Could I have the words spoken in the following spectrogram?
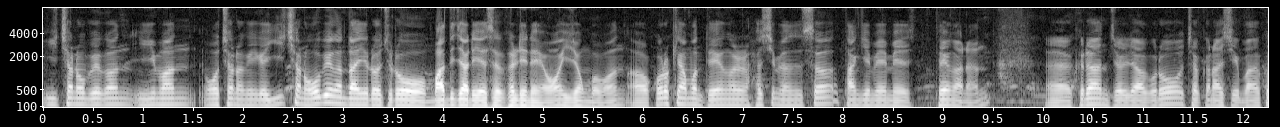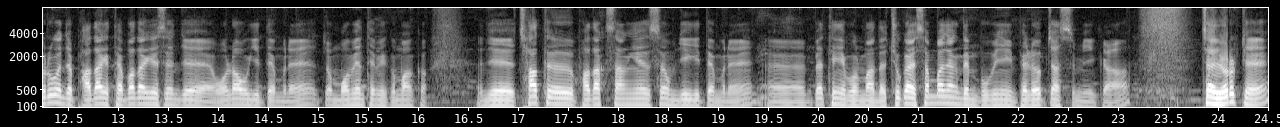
2,500원, 2만 5천 원, 그러니까 2,500원 단위로 주로 마디 자리에서 걸리네요. 이 종목은 어, 그렇게 한번 대응을 하시면서 단기 매매 대응하는 에, 그러한 전략으로 접근하시기 바랍니다. 그리고 이제 바닥에 대바닥에서 이제 올라오기 때문에 좀 모멘텀이 그만큼 이제 차트 바닥상에서 움직이기 때문에 에, 배팅해 볼 만한 주가에 선반영된 부분이 별로 없지 않습니까? 자, 이렇게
